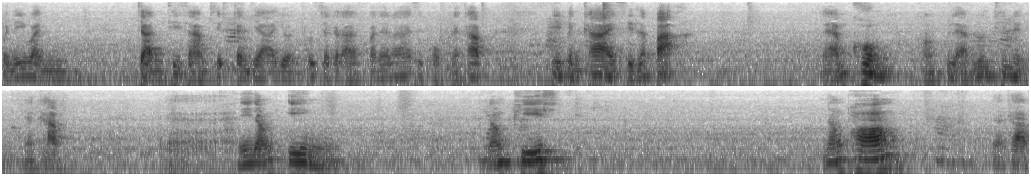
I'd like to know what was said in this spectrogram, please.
วันนี้วันจันทร์ที่ 30 กันยายน พุทธศักราช2556 นะครับ นี่เป็นค่ายศิลปะ แหลมคมของคุณแหลมรุ่นที่หนึ่งนะครับอ่านี่น้องอิง น้องพีช น้องพร้อมนะครับ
